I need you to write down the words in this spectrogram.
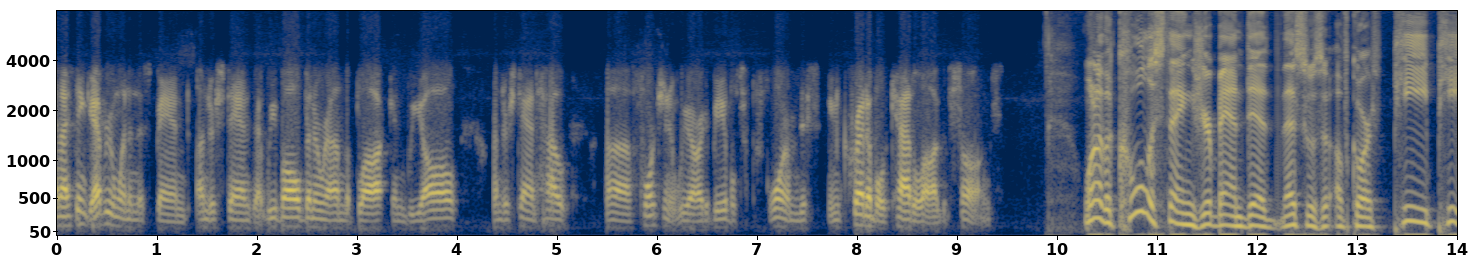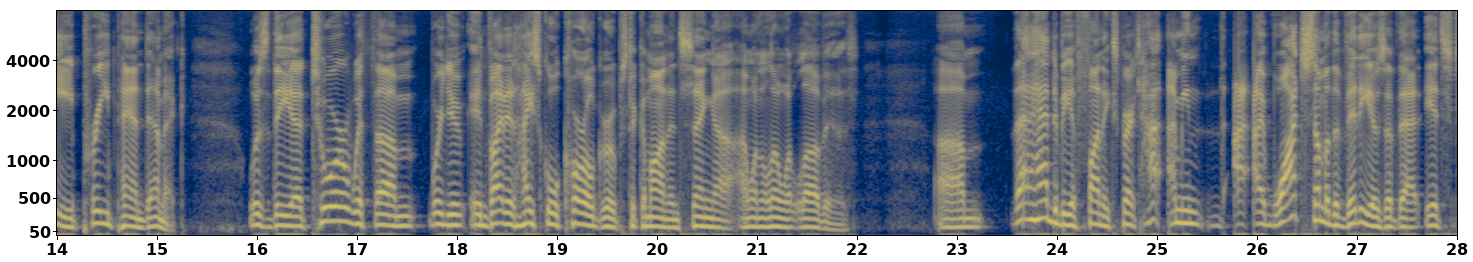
and I think everyone in this band understands that we've all been around the block, and we all understand how uh, fortunate we are to be able to perform this incredible catalog of songs. One of the coolest things your band did, this was, of course, PP pre pandemic, was the uh, tour with um, where you invited high school choral groups to come on and sing uh, I Want to Know What Love Is. Um, that had to be a fun experience. How, I mean, I, I, watched some of the videos of that. It's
